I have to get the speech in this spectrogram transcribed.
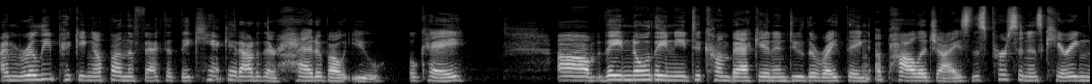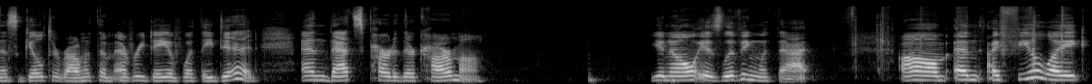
I'm really picking up on the fact that they can't get out of their head about you, okay? Um, they know they need to come back in and do the right thing, apologize. This person is carrying this guilt around with them every day of what they did, and that's part of their karma, you know, is living with that. Um, and I feel like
